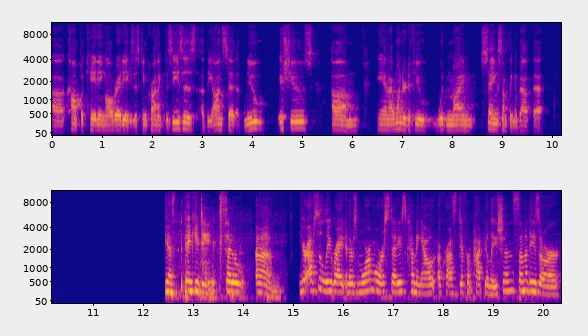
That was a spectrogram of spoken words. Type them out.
uh, complicating already existing chronic diseases, uh, the onset of new issues. Um, and I wondered if you wouldn't mind saying something about that. Yes, thank you, Dean. So um, you're absolutely right. And there's more and more studies coming out across different populations. Some of these are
